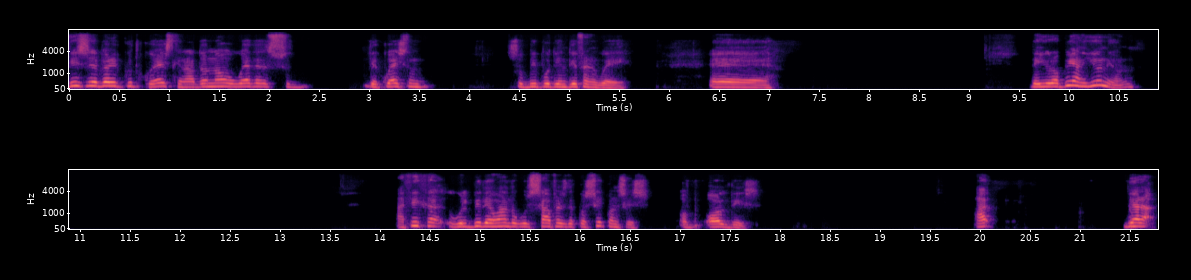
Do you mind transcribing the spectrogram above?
This is a very good question. I don't know whether should, the question should be put in different way. Uh, the European Union, I think, uh, will be the one that will suffer the consequences of all this. Uh, there are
